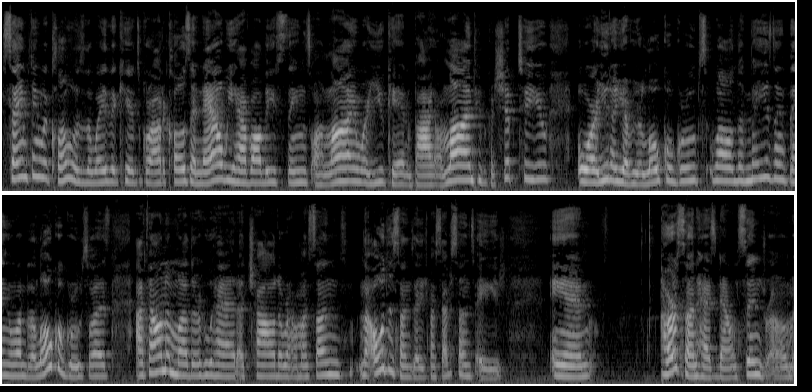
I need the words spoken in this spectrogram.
Same thing with clothes, the way that kids grow out of clothes. And now we have all these things online where you can buy online, people can ship to you, or, you know, you have your local groups. Well, the amazing thing in one of the local groups was I found a mother who had a child around my son's, my oldest son's age, my stepson's age. And her son has Down syndrome.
